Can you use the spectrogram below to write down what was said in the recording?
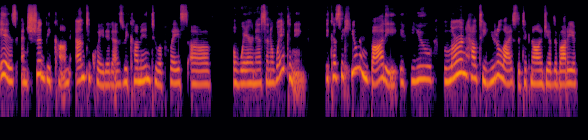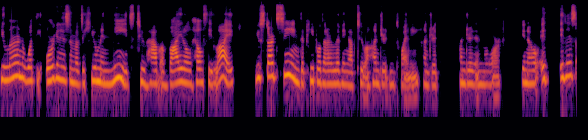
is and should become antiquated as we come into a place of awareness and awakening. Because the human body if you learn how to utilize the technology of the body if you learn what the organism of the human needs to have a vital healthy life you start seeing the people that are living up to 120 100 100 and more you know it it is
